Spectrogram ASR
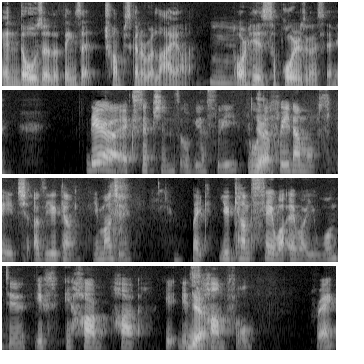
And those are the things that Trump is going to rely on, mm. or his supporters are going to say. there are exceptions, obviously, for Yeah. the freedom of speech, as you can imagine. Like you can't say whatever you want to if it harm, har- it's Yeah. harmful, right?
